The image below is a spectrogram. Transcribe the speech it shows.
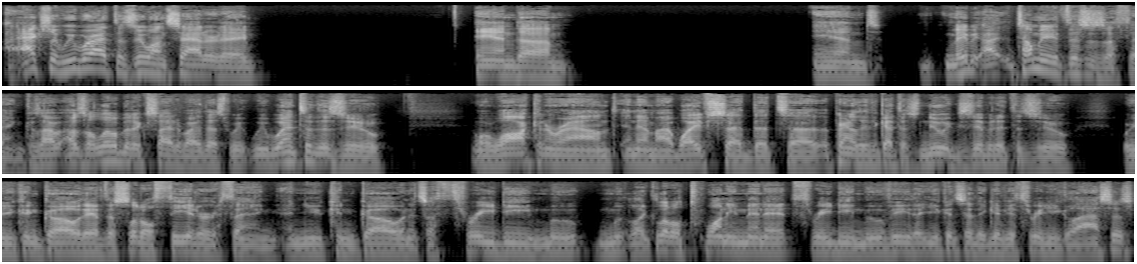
Actually, we were at the zoo on Saturday, and um, and maybe tell me if this is a thing because I, I, was a little bit excited by this. We, we went to the zoo, and we're walking around, and then my wife said that uh, apparently they got this new exhibit at the zoo where you can go. They have this little theater thing, and you can go, and it's a 3D mo- mo- like little 20 minute 3D movie that you can say they give you 3D glasses.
